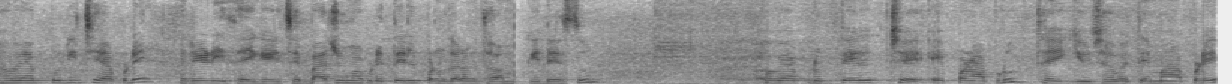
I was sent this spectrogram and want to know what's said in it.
હવે આ પૂરી છે આપણે રેડી થઈ ગઈ છે. બાજુમાં આપણે તેલ પણ ગરમ થવા મૂકી દઈશું હવે આપણું તેલ છે એ પણ આપણું થઈ ગયું છે. હવે તેમાં આપણે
